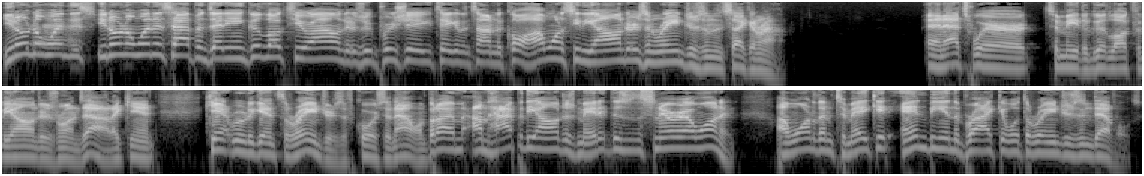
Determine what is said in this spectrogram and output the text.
you don't know when this you don't know when this happens, Eddie. And good luck to your Islanders. We appreciate you taking the time to call. I want to see the Islanders and Rangers in the second round, and that's where to me the good luck for the Islanders runs out. I can't can't root against the Rangers, of course, in that one. But I'm I'm happy the Islanders made it. This is the scenario I wanted. I wanted them to make it and be in the bracket with the Rangers and Devils,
